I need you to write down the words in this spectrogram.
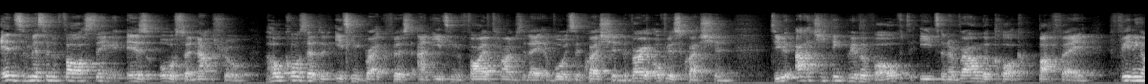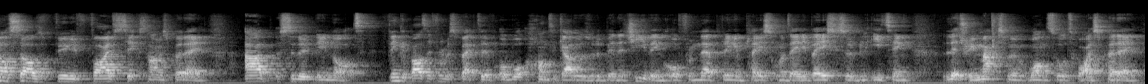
Intermittent fasting is also natural. The whole concept of eating breakfast and eating five times a day avoids the question, the very obvious question, do you actually think we've evolved to eat an around-the-clock buffet, feeding ourselves food five, six times per day? Absolutely not. Think about it from perspective of what hunter-gatherers would have been achieving or from their putting in place on a daily basis would have been eating literally maximum once or twice per day.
